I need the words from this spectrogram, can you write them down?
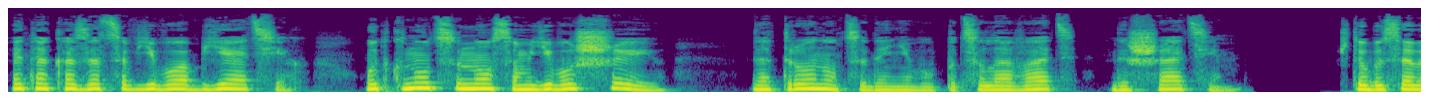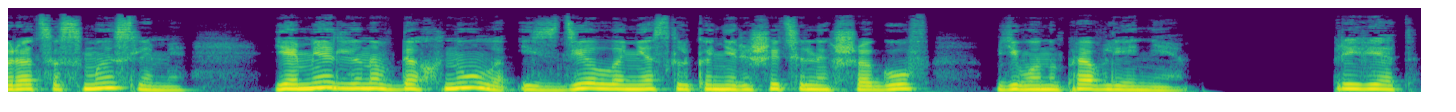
это оказаться в его объятиях, уткнуться носом в его шею, дотронуться до него, поцеловать, дышать им. Чтобы собраться с мыслями, я медленно вдохнула и сделала несколько нерешительных шагов в его направлении. «Привет»,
